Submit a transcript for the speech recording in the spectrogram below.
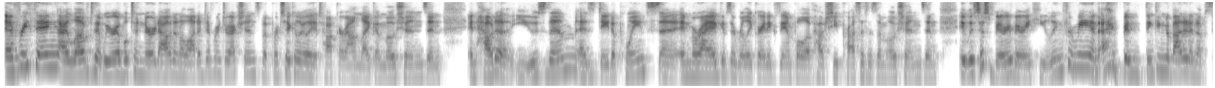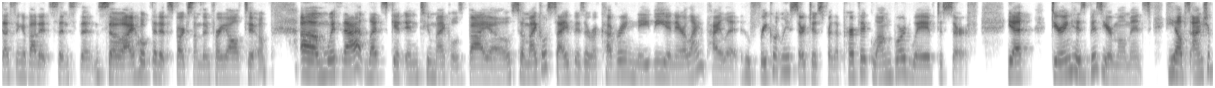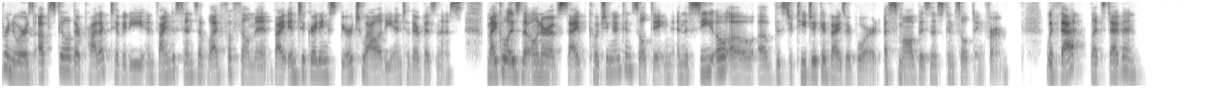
everything. I loved that we were able to nerd out in a lot of different directions, but particularly to talk around like emotions and and how to use them as data points. Uh, and Mariah gives a really great example of how she processes emotions, and it was just very very healing for me. And I've been thinking about it and obsessing about it since then. So I hope that it sparks something for y'all too. Um, with that, let's get into Michael's bio. So Michael Sipe is a recovering Navy and airline pilot who frequently searches for the perfect longboard wave to surf. Yet during his busier moments, he helps entrepreneurs upskill their productivity and find a sense of life fulfillment by integrating spirituality into their business. Michael is the owner of SIPE Coaching and Consulting and the COO of the Strategic Advisor Board, a small business consulting firm. With that, let's dive in.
